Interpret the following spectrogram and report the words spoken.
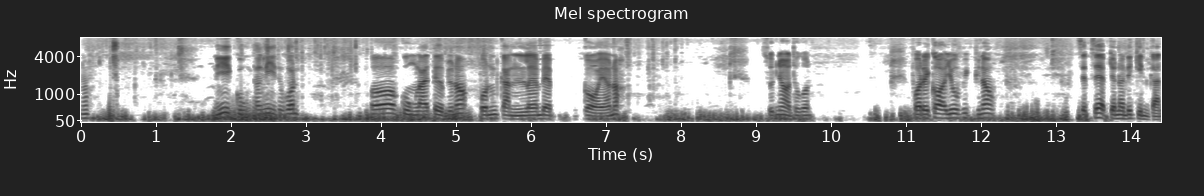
เนาะนี่กุ้งทั้งนี้ทุกคนก็กุ้งลายเติบอยู่เนาะปนกันเลยแบบก่อยเอาเนาะสุดยอดทุกคน พอได้ก่ออยู่พี่น้องแซ่บๆจนเราได้กินกัน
